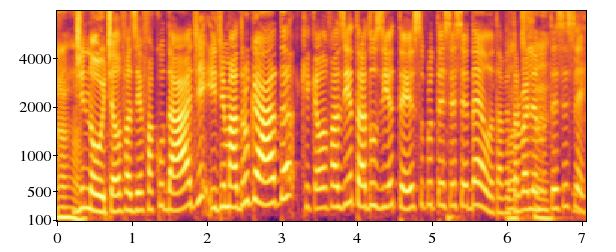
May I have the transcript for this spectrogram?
Aham. De noite ela fazia faculdade e de madrugada, o que, que ela fazia? Traduzia texto pro TCC dela. Tava Bota trabalhando fé. no TCC.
